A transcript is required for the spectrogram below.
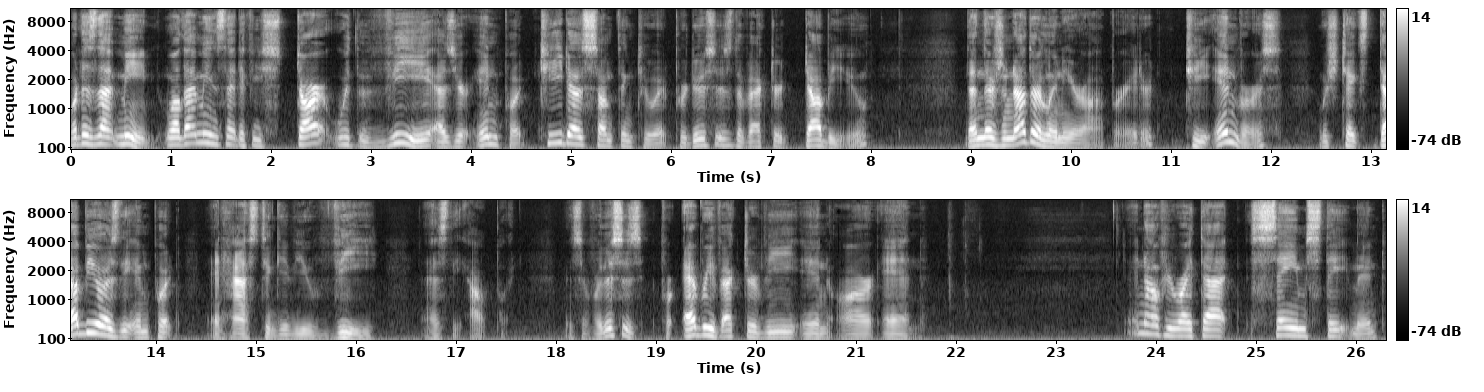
What does that mean? Well, that means that if you start with v as your input, t does something to it, produces the vector w. Then there's another linear operator, t inverse, which takes w as the input and has to give you v as the output. And so for this is for every vector v in Rn. And now if you write that same statement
